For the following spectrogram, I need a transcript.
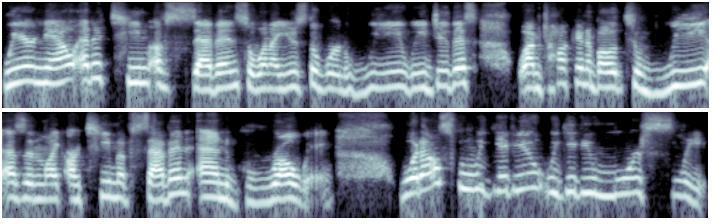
We are now at a team of seven. So when I use the word we, we do this, I'm talking about to we as in like our team of seven and growing. What else will we give you? We give you more sleep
